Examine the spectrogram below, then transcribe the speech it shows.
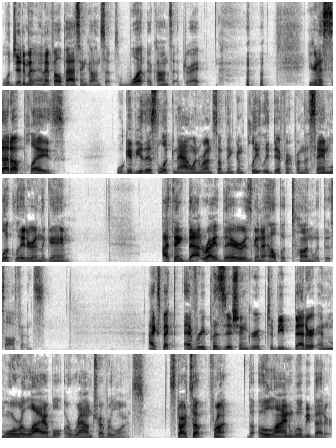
legitimate NFL passing concepts. What a concept, right? You're going to set up plays. We'll give you this look now and run something completely different from the same look later in the game. I think that right there is going to help a ton with this offense. I expect every position group to be better and more reliable around Trevor Lawrence. Starts up front. The O line will be better.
